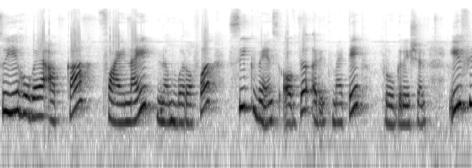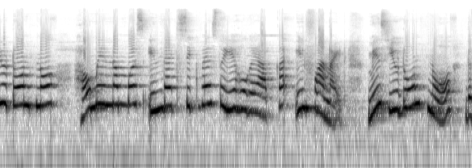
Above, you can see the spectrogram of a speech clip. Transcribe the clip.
सो so, ये हो गया आपका finite number of a sequence of the arithmetic progression if you don't know how many numbers in that sequence तो ये हो गया आपका infinite means you don't know the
